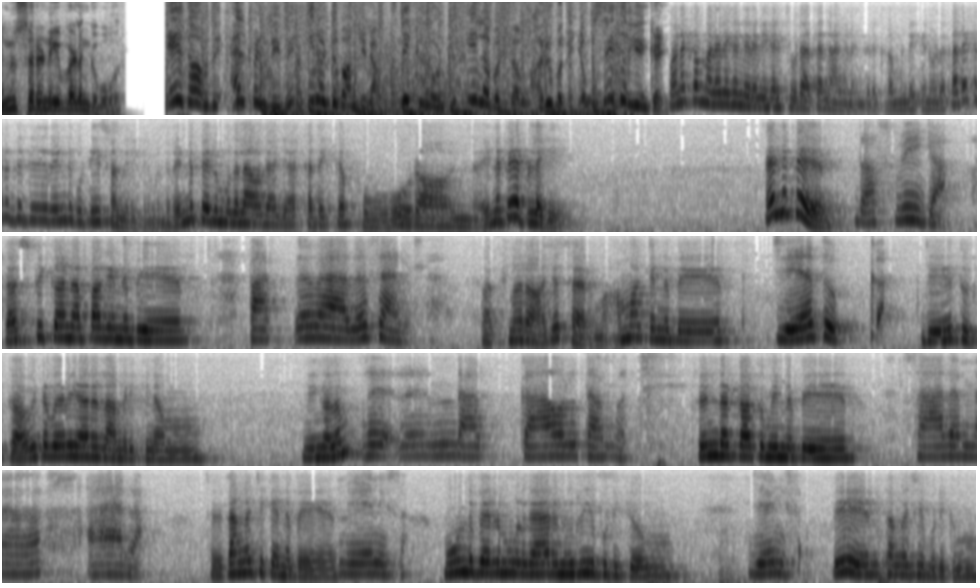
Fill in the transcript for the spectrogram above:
அனுசரணை வழங்குவோர். ஏதாவது ஆல்பென்லீபே இரண்டு வாங்கினார் ஸ்டிக்கர் ஒன்று இலவசம். அறுபதையும் சேகரியுங்கள். வணக்கம் மலர்கள் நிற நிகழ்ச்சியோட தான் நாங்கள் இணைந்திருக்கிறோம் இன்றைக்கு என்னோட கதைக்கிறதுக்கு ரெண்டு குட்டீஸ் வந்திருக்கிறோம். இந்த ரெண்டு பேரும் முதலாவதா யார் கதைக்க போறாண்டா என்ன பேர் பிள்ளைக்கு? என்ன பேர்? தஸ்விகா. தஸ்விகான் அப்பாக்கு என்ன பேர்? பத்மநாத சர்மா. பத்மராஜ சர்மா. அம்மாக்கு என்ன பேர்? ஜேதுக்கா ஜெயதுர்கா வீட்டை வேறு யாரெல்லாம் இருக்கணும் நீங்களும்? அக்கா ஒரு தங்கச்சி. ரெண்டு அக்காவுக்கும் என்ன பேர்? சாதனா ஆரா. சரி தங்கச்சிக்கு என்ன பேர்? நேனிசா மூன்று பேர்ல உங்களுக்கு யாரை நிறைய பிடிக்கும்? ஜேனிசா. ஏன் தங்கச்சி பிடிக்கும்?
